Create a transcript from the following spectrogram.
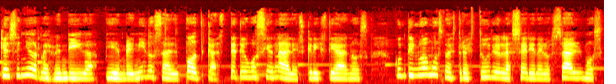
Que el Señor les bendiga. Bienvenidos al podcast de devocionales cristianos. Continuamos nuestro estudio en la serie de los Salmos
